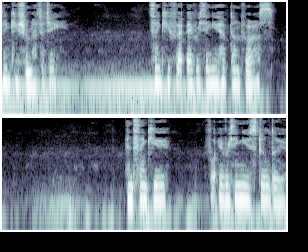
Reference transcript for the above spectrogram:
Thank you, Shri Mataji. Thank you for everything you have done for us. And thank you for everything you still do.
